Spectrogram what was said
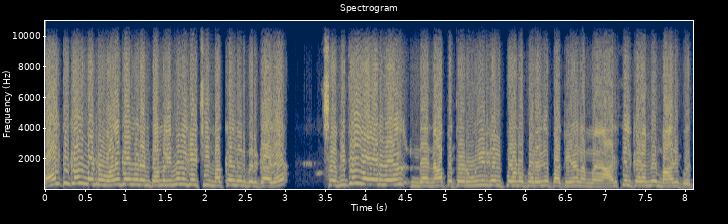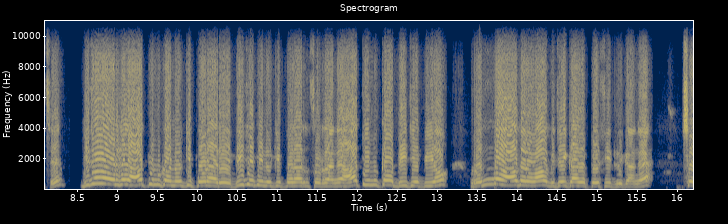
வாழ்த்துக்கள் மற்றும் வணக்கங்களுடன் தமிழ் இந்த நிகழ்ச்சி மக்கள் நிருப்பிற்காக சோ விஜய் அவர்கள் இந்த நாற்பத்தோரு உயிர்கள் போன பிறகு பாத்தீங்கன்னா நம்ம அரசியல் களமே மாறி போச்சு விஜய் அவர்கள் அதிமுக நோக்கி போறாரு பிஜேபி நோக்கி போறாருன்னு சொல்றாங்க. அதிமுக பிஜேபியும் ரொம்ப ஆதரவா விஜய்க்காக பேசிட்டு இருக்காங்க. சோ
